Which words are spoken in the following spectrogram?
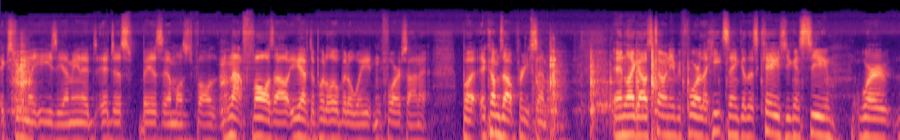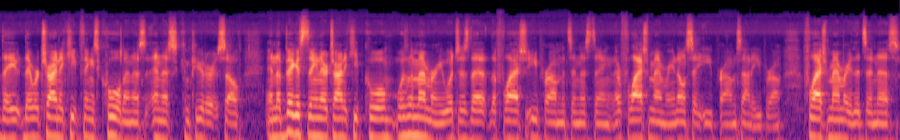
extremely easy. I mean, it it just basically almost falls, not falls out. You have to put a little bit of weight and force on it, but it comes out pretty simple. And like I was telling you before, the heat sink of this case, you can see where they they were trying to keep things cooled in this in this computer itself. And the biggest thing they're trying to keep cool was the memory, which is the the flash EEPROM that's in this thing. Their flash memory. Don't say EEPROM, it's not EEPROM. Flash memory that's in this.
